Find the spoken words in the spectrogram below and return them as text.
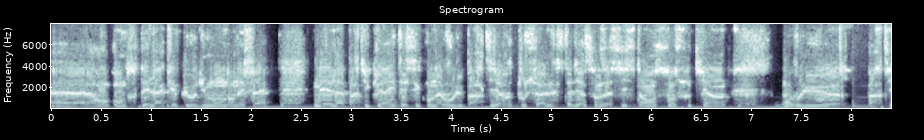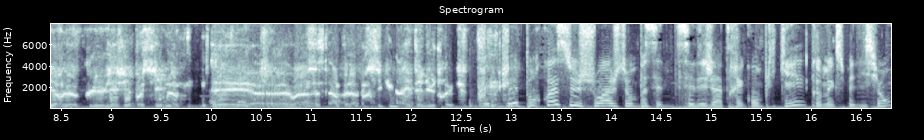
à la rencontre des lacs les plus hauts du monde, en effet. Mais la particularité, c'est qu'on a voulu partir tout seul, c'est-à-dire sans assistance, sans soutien. On a voulu euh, partir le plus léger possible. Et euh, voilà, ça c'est un peu la particularité du truc. Mais, mais pourquoi ce choix c'est- déjà très compliqué comme expédition.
